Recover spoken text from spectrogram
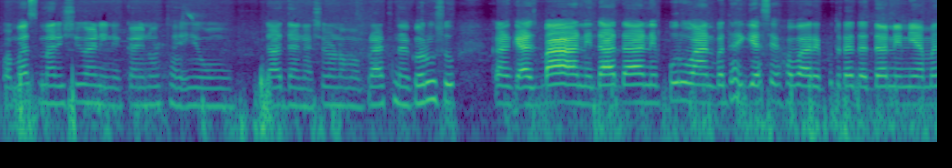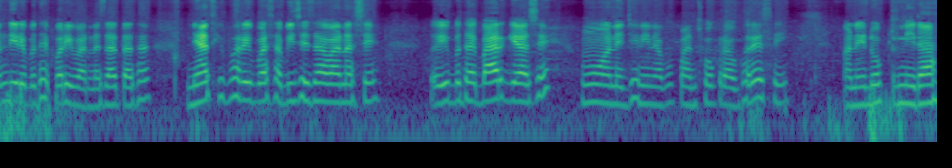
પણ બસ મારી શિવાણીને કાંઈ ન થાય એ હું દાદાના શરણોમાં પ્રાર્થના કરું છું. કારણ કે આજ બા અને દાદા અને પૂર્વા ને બધા ગયા છે સવારે. પુતળા દાદાને ત્યાં મંદિરે બધા પરિવારના જતા હતા. ત્યાંથી ફરી પાછા બીજે જવાના છે. તો એ બધા બહાર ગયા છે. હું અને જેનીના પપ્પાના છોકરાઓ ઘરે છે. અને ડૉક્ટરની રાહ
